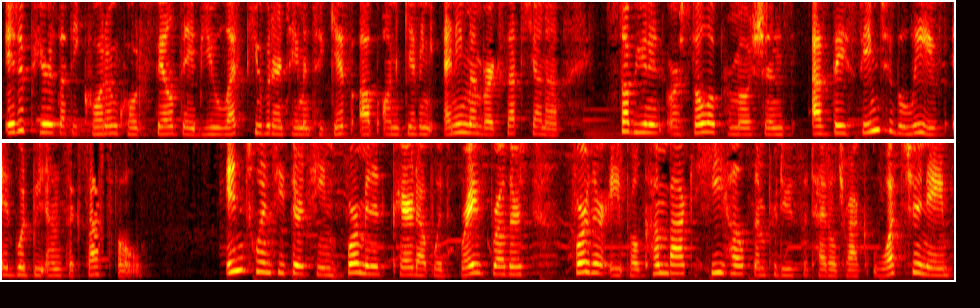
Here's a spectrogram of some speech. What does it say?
It appears that the quote unquote failed debut led Cube Entertainment to give up on giving any member except Hyuna subunit or solo promotions as they seem to believe it would be unsuccessful. In 2013, 4 Minute paired up with Brave Brothers for their April comeback. He helped them produce the title track What's Your Name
